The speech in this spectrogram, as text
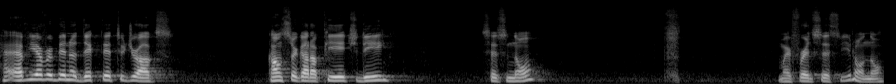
Have you ever been addicted to drugs? Counselor got a PhD. Says, No. My friend says, You don't know.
